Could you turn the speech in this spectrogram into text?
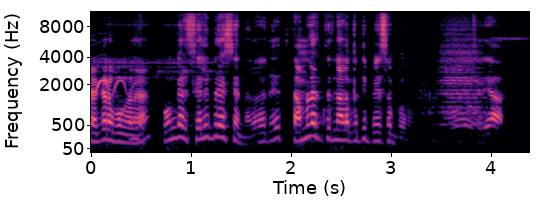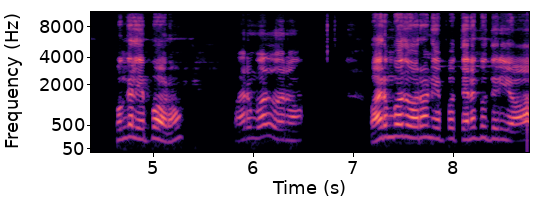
சக்கரை பொங்கலா பொங்கல் செலிப்ரேஷன் அதாவது தமிழர் திருநாளை பத்தி பேச போறோம். சரியா? பொங்கல் எப்போ வரும்? வரும்போது வரும். வரும்போது வரும்னு எப்போ எனக்கும் தெரியும்?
